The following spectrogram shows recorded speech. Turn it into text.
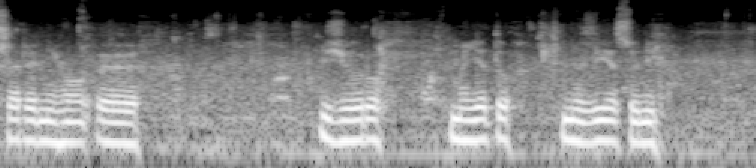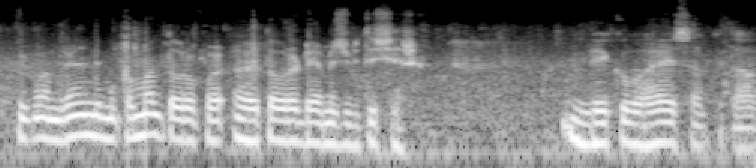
سرنی ہو یورو میتو نزی سنی۔ بیکو اندرین دی مکمل طور پر طور ڈیمیج بھی تشیر۔ بیکو ہے حساب کتاب۔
